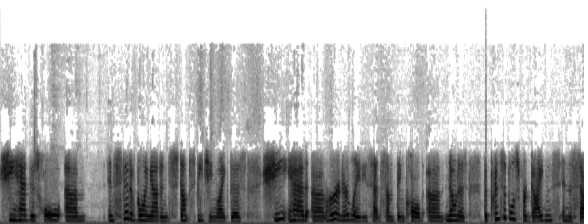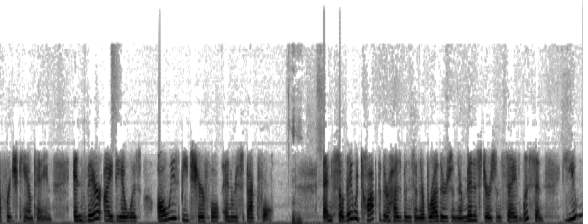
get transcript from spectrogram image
she had this whole um instead of going out and stump speeching like this she had uh, her and her ladies had something called um known as the principles for guidance in the suffrage campaign. And their idea was always be cheerful and respectful. And so they would talk to their husbands and their brothers and their ministers and say, "Listen, you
